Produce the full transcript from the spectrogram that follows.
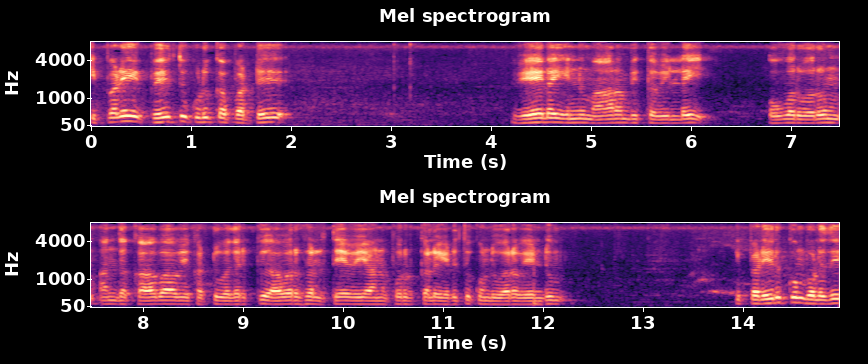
இப்படி பிரித்து கொடுக்கப்பட்டு வேலை இன்னும் ஆரம்பிக்கவில்லை. ஒவ்வொருவரும் அந்த காபாவை கட்டுவதற்கு அவர்கள் தேவையான பொருட்களை எடுத்துக்கொண்டு வர வேண்டும். இப்படி இருக்கும் பொழுது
